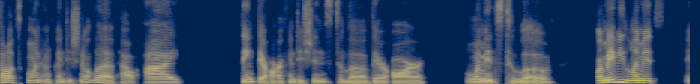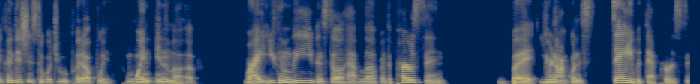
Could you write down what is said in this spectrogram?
thoughts on unconditional love, how I think there are conditions to love. There are limits to love, or maybe limits and conditions to what you would put up with when in love right? You can leave and still have love for the person, but you're not going to stay with that person.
